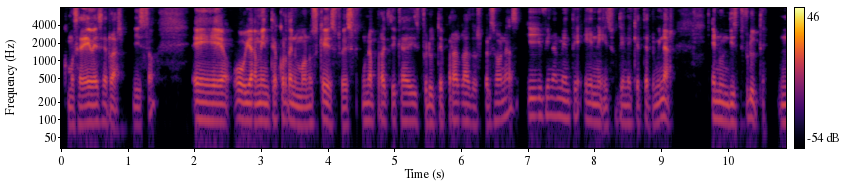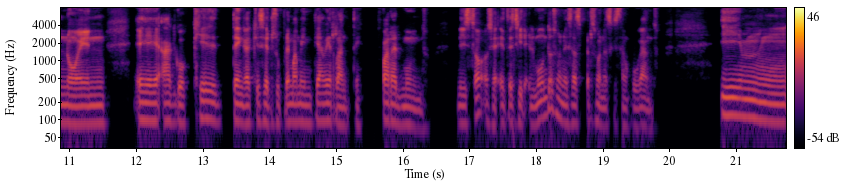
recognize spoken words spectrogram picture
como se debe cerrar, ¿listo? Eh, obviamente acordémonos que esto es una práctica de disfrute para las dos personas y finalmente en eso tiene que terminar, en un disfrute, no en eh, algo que tenga que ser supremamente aberrante para el mundo. ¿Listo? O sea, es decir, el mundo son esas personas que están jugando. Y mm,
